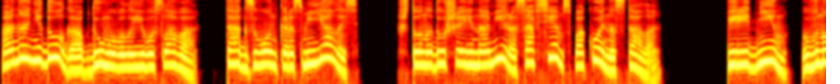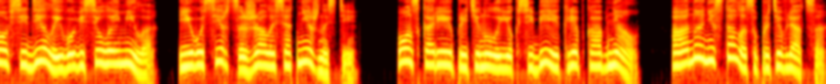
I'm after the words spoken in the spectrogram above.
Она недолго обдумывала его слова так звонко рассмеялась, что на душе Инамира совсем спокойно стало. Перед ним вновь сидела его веселая Мила, и его сердце сжалось от нежности. Он скорее притянул ее к себе и крепко обнял, а она не стала сопротивляться,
